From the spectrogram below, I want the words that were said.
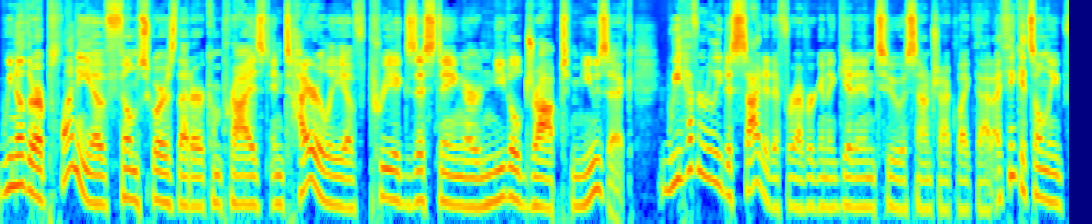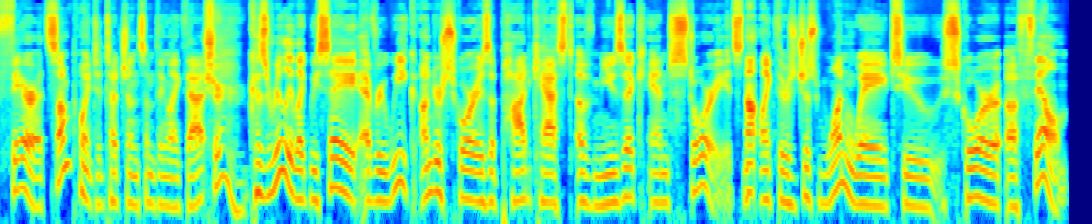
we know there are plenty of film scores that are comprised entirely of pre-existing or needle dropped music. We haven't really decided if we're ever going to get into a soundtrack like that. I think it's only fair at some point to touch on something like that. Sure. Because really, like we say every week, Underscore is a podcast of music and story. It's not like there's just one way to score a film.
